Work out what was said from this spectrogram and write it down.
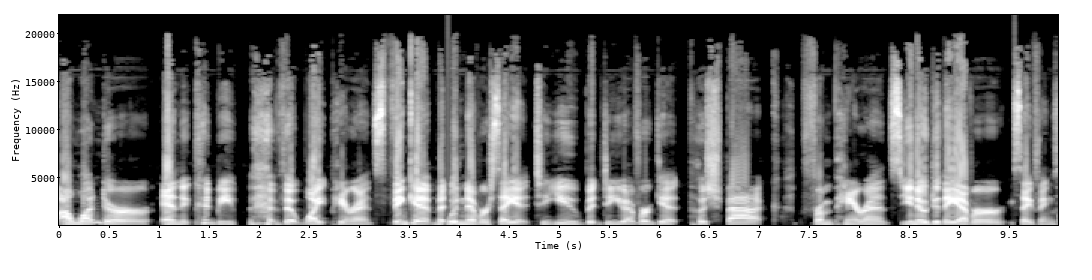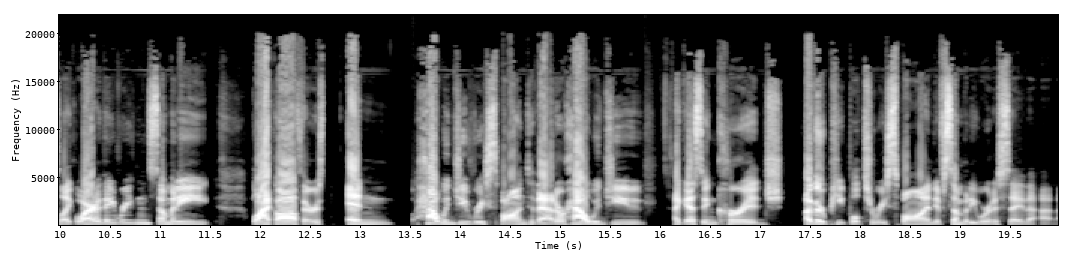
I wonder, and it could be that white parents think it, but would never say it to you. But do you ever get pushback from parents? You know, do they ever say things like, why are they reading so many black authors? And how would you respond to that? Or how would you, I guess, encourage other people to respond if somebody were to say that?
